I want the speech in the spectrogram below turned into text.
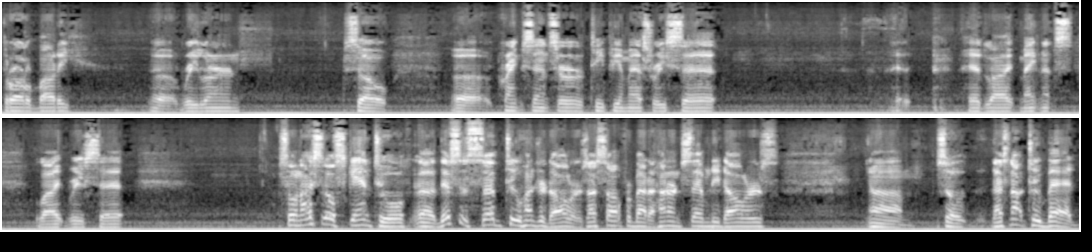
throttle body uh, relearn. So, uh, crank sensor, TPMS reset, headlight maintenance light reset. So a nice little scan tool. Uh, this is sub $200. I saw it for about $170. Um, so that's not too bad.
